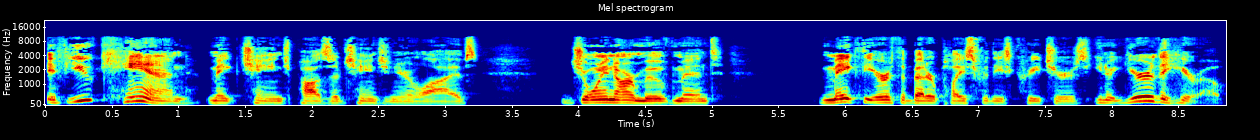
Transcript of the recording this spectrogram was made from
if you can make change, positive change in your lives, join our movement, make the earth a better place for these creatures, you know, you're the hero.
